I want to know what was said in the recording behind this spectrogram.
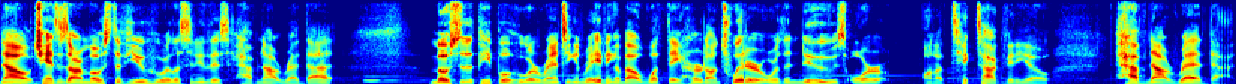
Now, chances are most of you who are listening to this have not read that. Most of the people who are ranting and raving about what they heard on Twitter or the news or on a TikTok video have not read that.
